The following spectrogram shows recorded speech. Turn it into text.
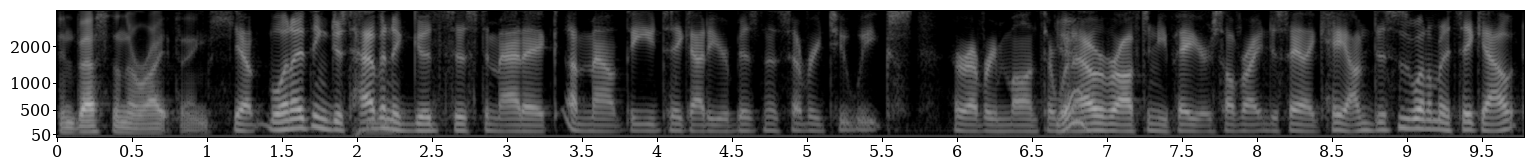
invest in the right things. Yep. Well, and I think just having a good systematic amount that you take out of your business every two weeks or every month or Yeah. however often you pay yourself, right? And just say like, hey, I'm this is what I'm going to take out,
